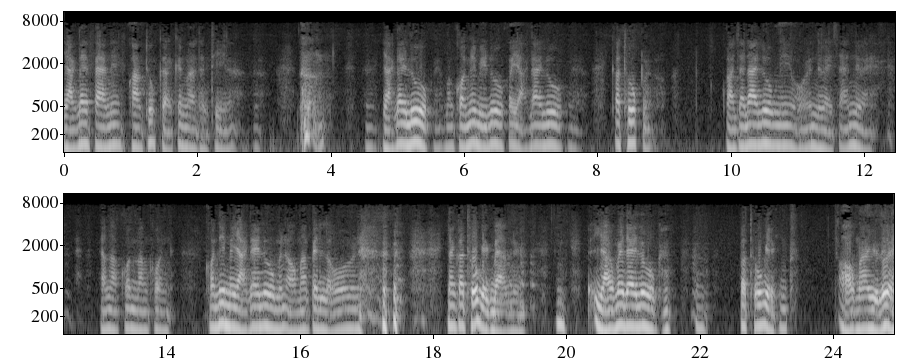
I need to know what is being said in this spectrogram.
อยากได้แฟนนี่ความทุกข์เกิดขึ้นมาทันทีนะ อยากได้ลูก บางคนไม่มีลูกก็อยากได้ลูก ก็ทุกข์กว่าจะได้ลูกนี่โหเหนื่อยแสนเหนื่อยสำหรับคนบางคน คนที่ไม่อยากได้ลูกมันออกมาเป็นโหลนั่นก็ทุกข์อีกแบบหนึ่งอยากไม่ได้ลูก ก็ทุกข์อีกออกมาอยู่เรื่อย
